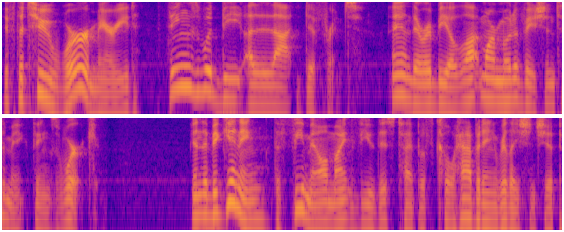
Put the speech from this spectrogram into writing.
If the two were married, things would be a lot different, and there would be a lot more motivation to make things work. In the beginning, the female might view this type of cohabiting relationship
